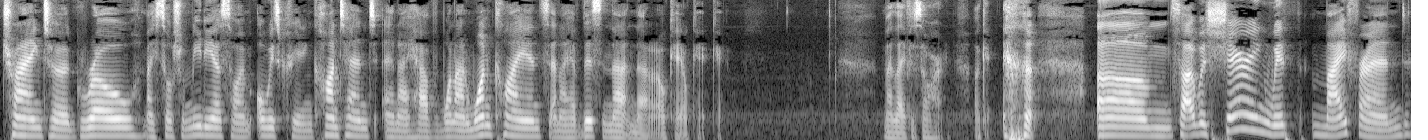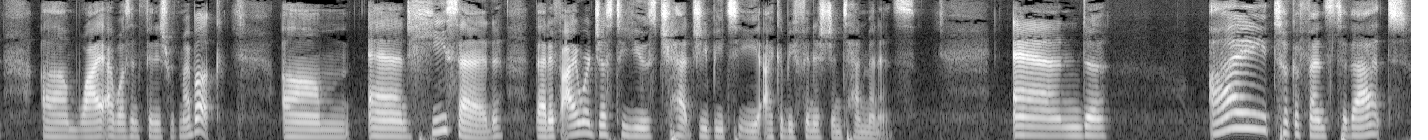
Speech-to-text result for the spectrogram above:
trying to grow my social media, so I'm always creating content and I have one on one clients and I have this and that and that. Okay, okay, okay. My life is so hard. Okay. um, so I was sharing with my friend um, why I wasn't finished with my book. Um, and he said that if I were just to use ChatGPT, I could be finished in 10 minutes. And I took offense to that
